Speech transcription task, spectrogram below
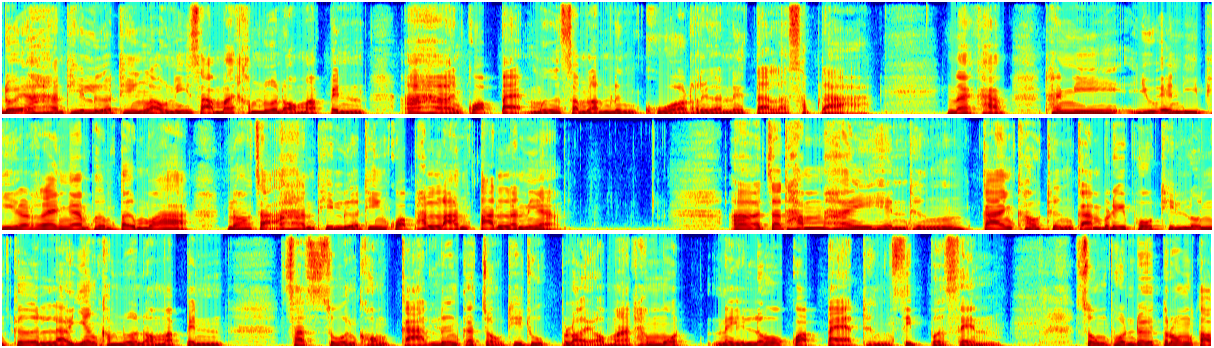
โดยอาหารที่เหลือทิ้งเหล่านี้สามารถคำนวณออกมาเป็นอาหารกว่า 8 มื้อสำหรับ 1 ครัวเรือนในแต่ละสัปดาห์นะครับ ทั้งนี้ UNEP รายงานเพิ่มเติมว่า นอกจากอาหารที่เหลือทิ้งกว่าพันล้านตันแล้วเนี่ยอ่า จะทำให้เห็นถึงการเข้าถึงการบริโภคที่ล้นเกิน แล้วยังคำนวณออกมาเป็นสัดส่วนของก๊าซเรือนกระจกที่ถูกปล่อยออกมาทั้งหมดในโลกกว่า 8-10%ส่งผลโดยตรงต่อ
